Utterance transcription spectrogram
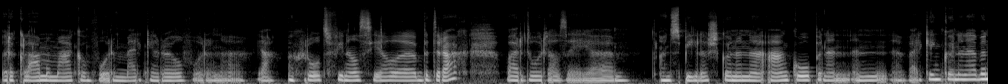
reclame maken voor een merk in ruil voor een, uh, ja, een groot financieel bedrag, waardoor dat zij hun spelers kunnen uh, aankopen en, en, werking kunnen hebben.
